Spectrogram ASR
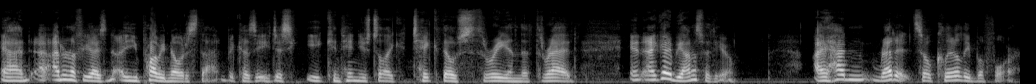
And I don't know if you guys you probably noticed that because he just he continues to like take those three in the thread. And I got to be honest with you, I hadn't read it so clearly before.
